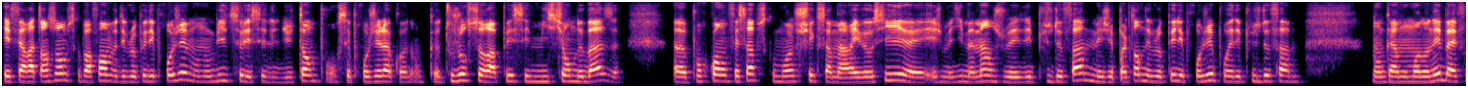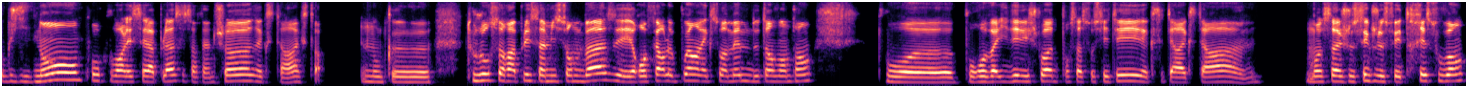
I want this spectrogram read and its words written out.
et faire attention parce que parfois on veut développer des projets, mais on oublie de se laisser du temps pour ces projets-là, quoi. Donc toujours se rappeler ses missions de base. pourquoi on fait ça? Parce que moi, je sais que ça m'est arrivé aussi et, je me dis, mais mince, je veux aider plus de femmes, mais j'ai pas le temps de développer les projets pour aider plus de femmes. Donc à un moment donné, bah, il faut que je dise non pour pouvoir laisser la place à certaines choses, etc. etc. Donc euh, toujours se rappeler sa mission de base et refaire le point avec soi-même de temps en temps pour, euh, pour revalider les choix pour sa société, etc. etc. Moi, ça, je sais que je le fais très souvent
